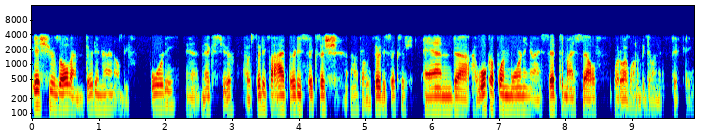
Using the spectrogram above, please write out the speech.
ish years old. I'm 39. I'll be 40 next year. I was 35, 36 ish, uh, probably 36 ish. And uh, I woke up one morning and I said to myself, what do I want to be doing at 50?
